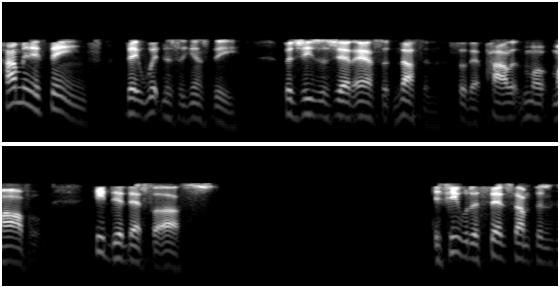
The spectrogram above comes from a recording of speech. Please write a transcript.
how many things they witness against thee? But Jesus yet answered nothing, so that Pilate marveled. He did that for us. If he would have said something,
